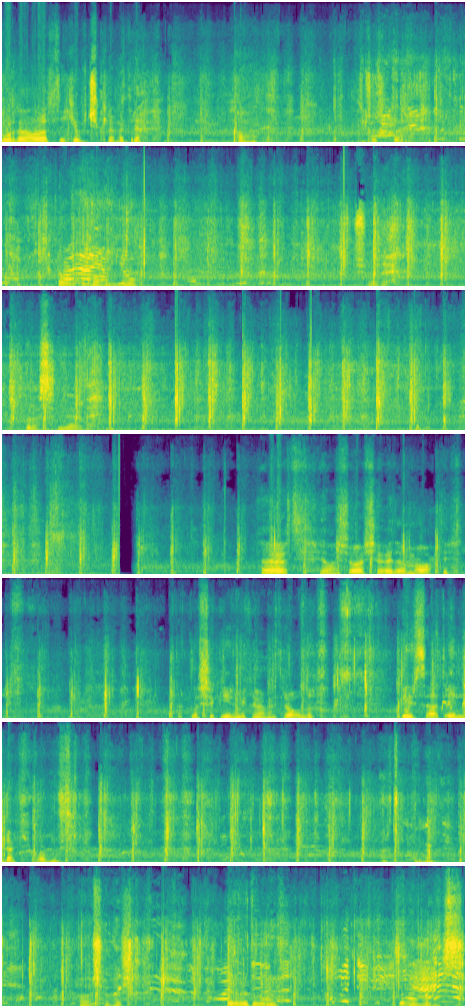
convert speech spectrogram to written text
Buradan orası iki buçuk kilometre falan. Çocuklar da okuldan gidiyor. Şöyle. Burası ileride. Evet, yavaş yavaş eve dönme vakti. Yaklaşık 20 kilometre oldu. 1 saat 50 dakika olmuş. Buradan yavaş yavaş eve doğru dönüyoruz.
